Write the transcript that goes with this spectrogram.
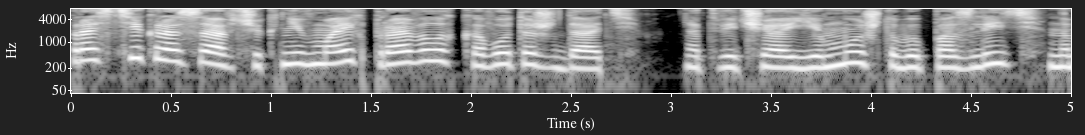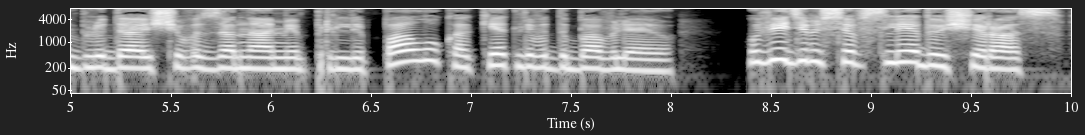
Прости, красавчик, не в моих правилах кого-то ждать. Отвечаю ему, и чтобы позлить наблюдающего за нами прилипалу, кокетливо добавляю. Увидимся в следующий раз.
